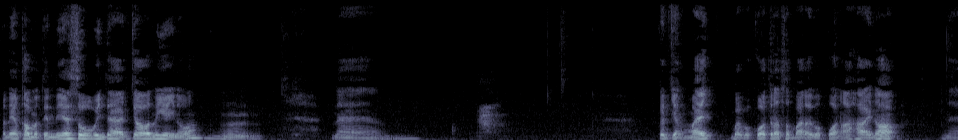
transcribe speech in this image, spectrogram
បណ្ដាធម្មទានាសួរវិញថាចោនាយនោះណាគិតយ៉ាងម៉េចបើប្រកួតទ្រព្យសម្បត្តិឲ្យប្រពន្ធអស់ហើយនោះណា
